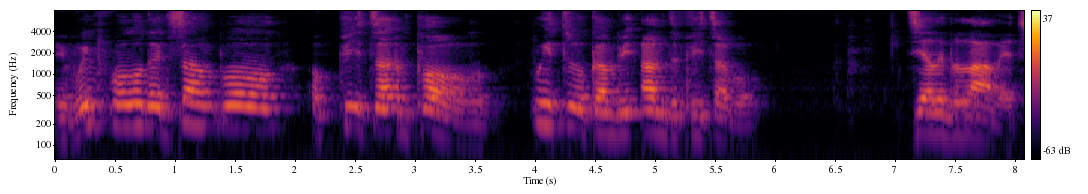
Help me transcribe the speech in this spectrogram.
If we follow the example of Peter and Paul, we too can be undefeatable. Dearly beloved,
